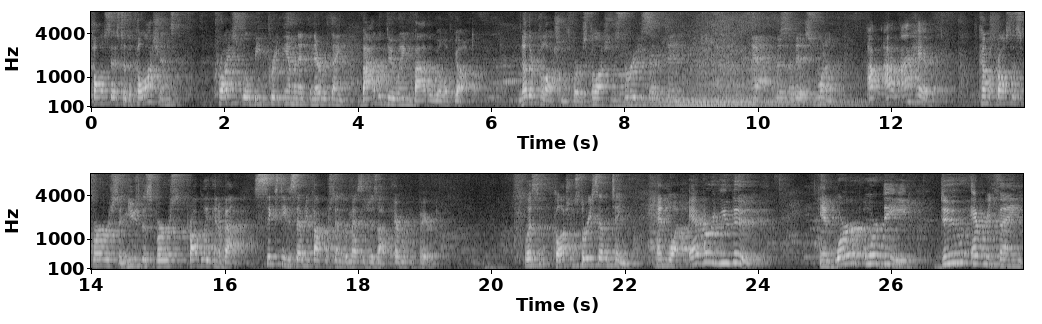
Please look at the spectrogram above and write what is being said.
Paul says to the Colossians, Christ will be preeminent in everything by the doing, by the will of God. Another Colossians verse, Colossians 3 17. Now, listen to this. You want to, I, I, have come across this verse and used this verse probably in about 60 to 75% of the messages I've ever prepared. Listen, Colossians 3:17. And whatever you do, in word or deed, do everything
